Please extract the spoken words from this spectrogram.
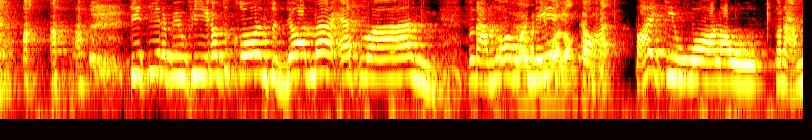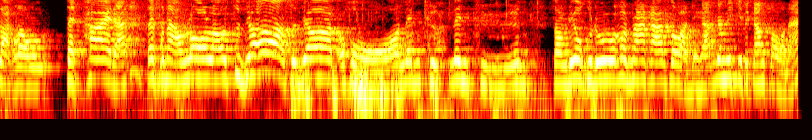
GGWP ครับทุกคนสุดยอดมาก S1 สนามรองวันนี้เออวันนี้วอลลองทำต่อดีต่อให้กิววอลเราสนามหลักเราแตกพ่ายนะ แต่สนามรองเราสุดยอดสุดยอด โอ้โห เล่นคึกเล่นคืนสวัสดีขอบคุณทุกคนมากครับ สวัสดีครับ ยังมีกิจกรรมต่อนะ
